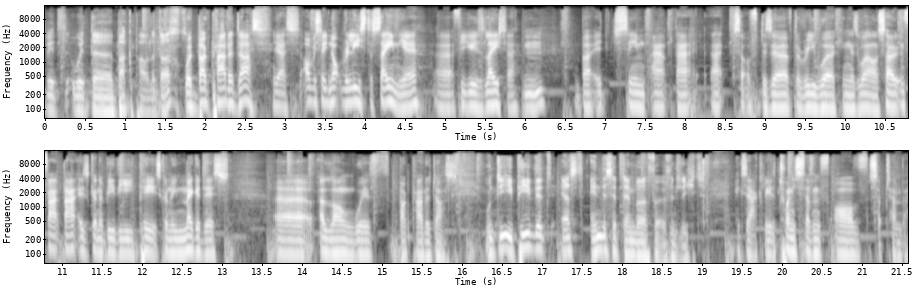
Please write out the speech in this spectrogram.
with with the bug Powder Dust. With Bug Powder Dust, yes. Obviously not released the same year, uh, a few years later, Mm. But it seemed apt that that sort of deserved the reworking as well. So in fact, that is going to be the EP. It's going to be Megadis uh, along with Bug Powder Dust. Und die EP wird erst Ende September veröffentlicht. Exactly, the 27th of September.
